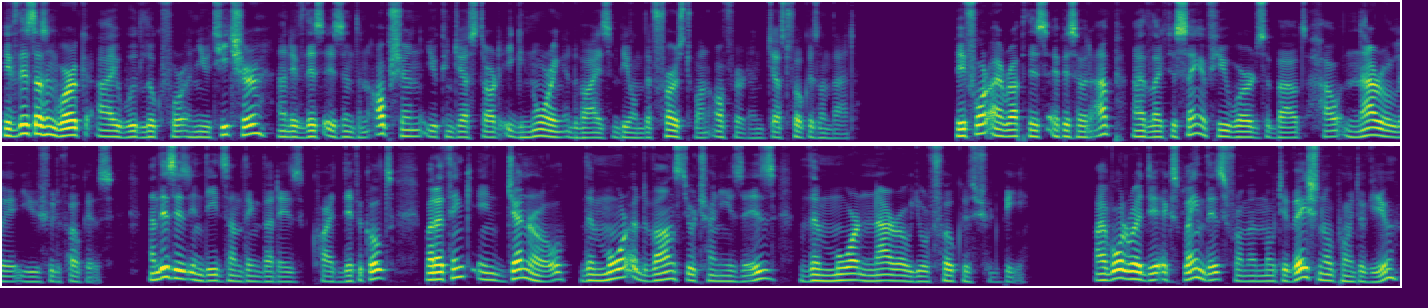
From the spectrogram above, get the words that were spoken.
If this doesn't work, I would look for a new teacher, and if this isn't an option, you can just start ignoring advice beyond the first one offered and just focus on that. Before I wrap this episode up, I'd like to say a few words about how narrowly you should focus. And this is indeed something that is quite difficult, but I think in general, the more advanced your Chinese is, the more narrow your focus should be. I've already explained this from a motivational point of view,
